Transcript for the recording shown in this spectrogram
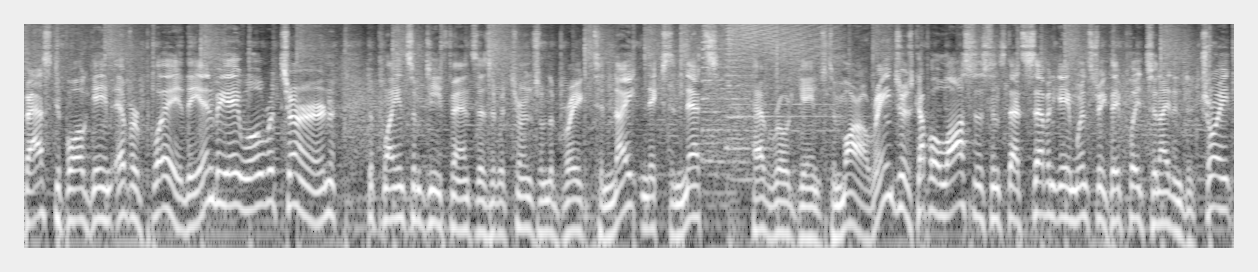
basketball game ever played. The NBA will return to playing some defense as it returns from the break tonight. Knicks and Nets have road games tomorrow. Rangers, couple of losses since that seven game win streak they played tonight in Detroit.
